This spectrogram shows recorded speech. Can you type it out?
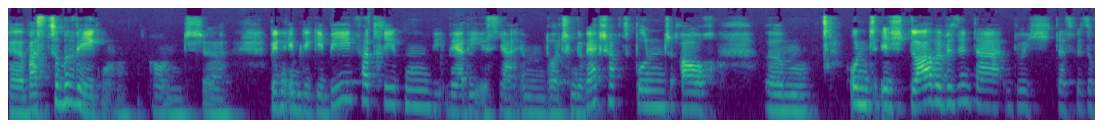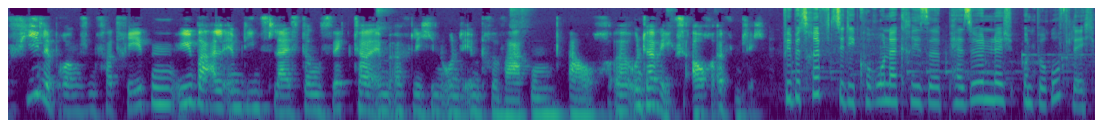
äh, was zu bewegen. Und äh, bin im DGB vertreten. Verdi ist ja im Deutschen Gewerkschaftsbund auch. Ähm, und ich glaube, wir sind da durch, dass wir so viele Branchen vertreten, überall im Dienstleistungssektor, im öffentlichen und im privaten auch äh, unterwegs, auch öffentlich. Wie betrifft Sie die Corona-Krise persönlich und beruflich?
